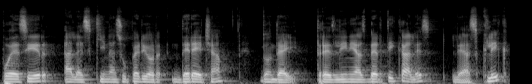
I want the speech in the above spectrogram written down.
puedes ir a la esquina superior derecha, donde hay tres líneas verticales, le das clic,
